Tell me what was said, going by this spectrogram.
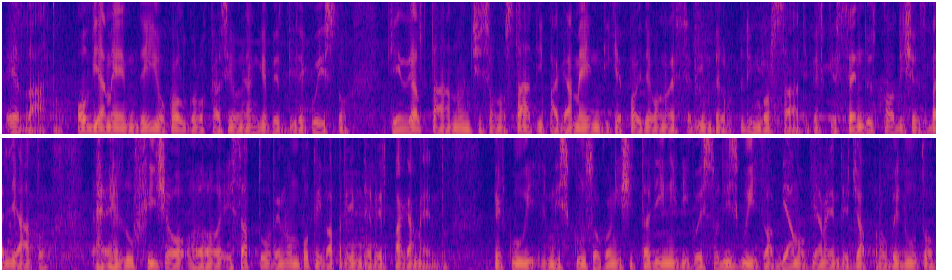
errato. Ovviamente io colgo l'occasione anche per dire questo, che in realtà non ci sono stati pagamenti che poi devono essere rimborsati, perché essendo il codice sbagliato eh, l'ufficio eh, esattore non poteva prendere il pagamento per cui mi scuso con i cittadini di questo disguito, abbiamo ovviamente già provveduto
